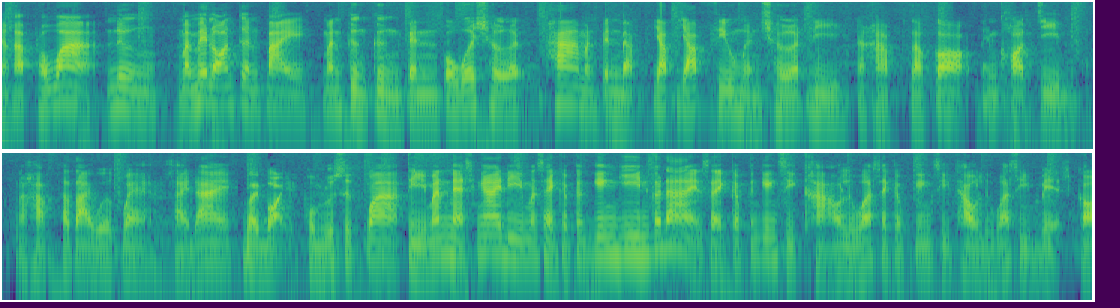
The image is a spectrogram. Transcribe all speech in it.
นะครับ เพราะว่า 1 มันไม่ร้อนเกินไป มันกึ่งกึ่งเป็นโอเวอร์เชิ้ตผ้ามันเป็นแบบยับยับฟิลเหมือนเชิ้ตดีนะครับ แล้วก็เป็นคอจีนนะครับสไตล์เวิร์กแวร์ใส่ได้บ่อยๆ ผมรู้สึกว่าสีมันแมชง่ายดี มันใส่กับกางเกงยีนก็ได้ ใส่กับกางเกงสีขาว หรือว่าใส่กับกางเกงสีเทา หรือว่าสีเบจก็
